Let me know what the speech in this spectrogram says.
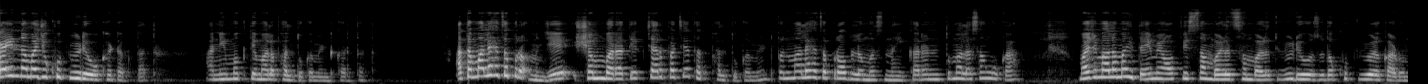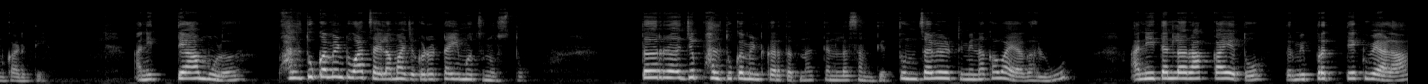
काहींना माझे खूप व्हिडिओ खटकतात आणि मग ते मला फालतू कमेंट करतात. आता मला ह्याचा प्रॉ म्हणजे शंभरात एक चार पाच येतात फालतू कमेंट पण मला ह्याचा प्रॉब्लेमच नाही. कारण तुम्हाला सांगू का? माझे मला माहीत आहे मी ऑफिस सांभाळत सांभाळत व्हिडिओसुद्धा खूप वेळ काढून काढते. आणि त्यामुळं फालतू कमेंट वाचायला माझ्याकडं टाईमच नसतो. तर जे फालतू कमेंट करतात ना त्यांना सांगते तुमचा वेळ तुम्ही नका वाया घालवू. आणि त्यांना राग काय येतो? तर मी प्रत्येक वेळा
